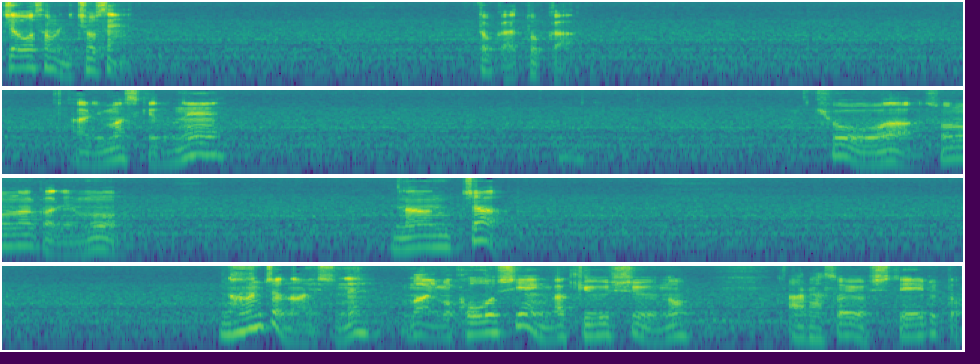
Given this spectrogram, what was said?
女王様に挑戦。とかとか。ありますけどね。今日はその中でもなんちゃなんじゃないですね。まあ今甲子園が九州の争いをしていると。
